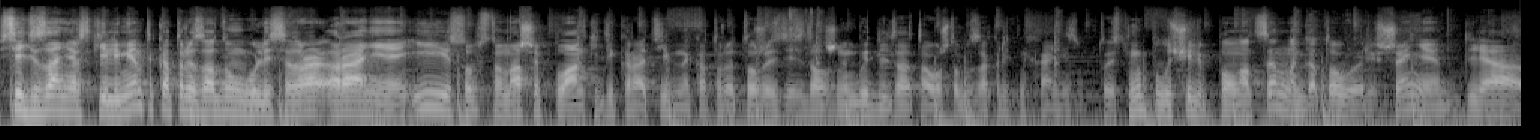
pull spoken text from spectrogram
все дизайнерские элементы, которые задумывались ранее, и, собственно, наши планки декоративные, которые тоже здесь должны быть для того, чтобы закрыть механизм. То есть мы получили полноценно готовое решение для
